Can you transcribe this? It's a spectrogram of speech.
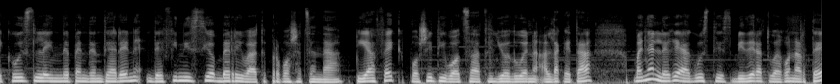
ekoizle independentearen definizio berri bat proposatzen da. Piafek positibotzat jo duen aldaketa, baina legea guztiz bideratu egon arte,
